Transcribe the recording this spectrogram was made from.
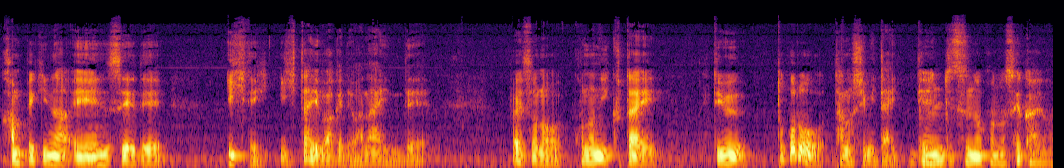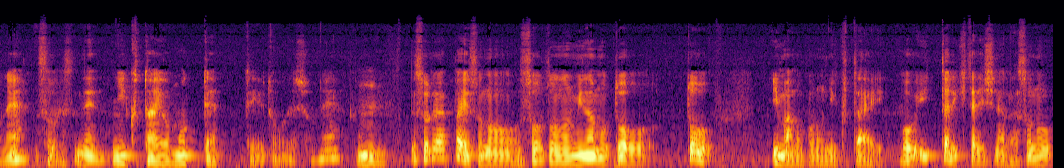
完璧な永遠性で生きていきたいわけではないんでやっぱりそのこの肉体っていうところを楽しみたい現実のこの世界をねそうですね。肉体を持ってっていうところでしょうね。うん。でそれはやっぱりその想像の源と今のこの肉体を行ったり来たりしながらその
